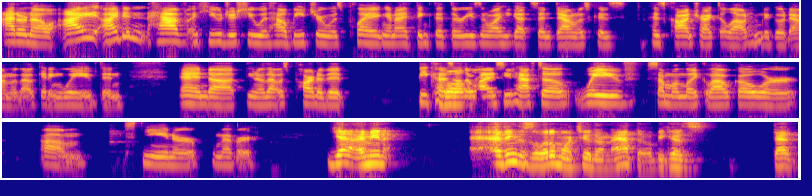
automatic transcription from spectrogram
I don't know. I I didn't have a huge issue with how Beecher was playing, and I think that the reason why he got sent down was because his contract allowed him to go down without getting waived, and and uh, you know that was part of it because well, otherwise you'd have to waive someone like Lauko or um, Steen or whomever. Yeah, I mean, I think there's a little more to than that though, because that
